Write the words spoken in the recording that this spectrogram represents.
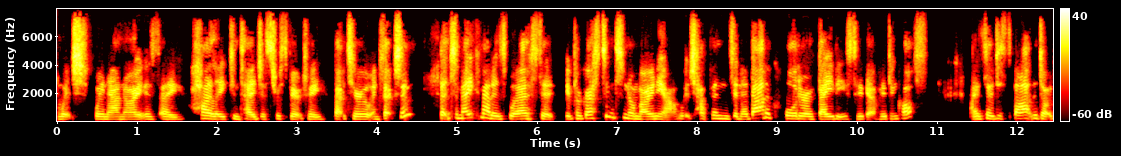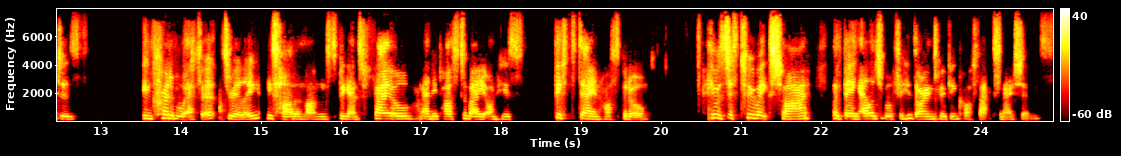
which we now know is a highly contagious respiratory bacterial infection. But to make matters worse, it, it progressed into pneumonia, which happens in about a quarter of babies who get whooping cough. And so, despite the doctor's incredible efforts, really, his heart and lungs began to fail, and he passed away on his fifth day in hospital. He was just two weeks shy of being eligible for his own whooping cough vaccinations.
